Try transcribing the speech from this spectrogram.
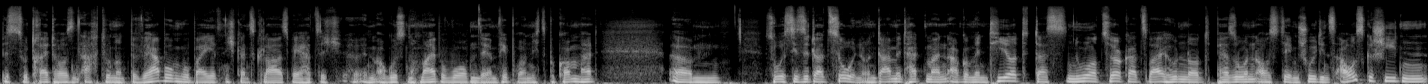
Bis zu 3800 Bewerbungen, wobei jetzt nicht ganz klar ist, wer hat sich äh, im August nochmal beworben, der im Februar nichts bekommen hat. Ähm, so ist die Situation. Und damit hat man argumentiert, dass nur circa 200 Personen aus dem Schuldienst ausgeschieden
